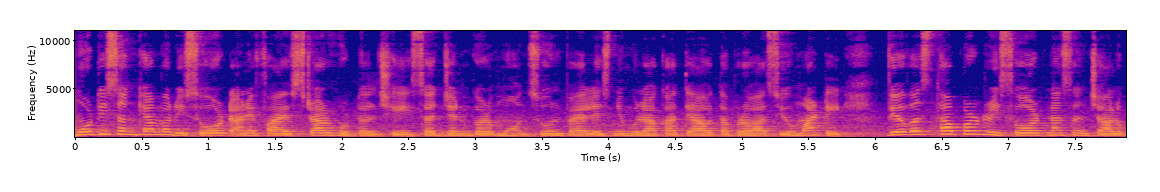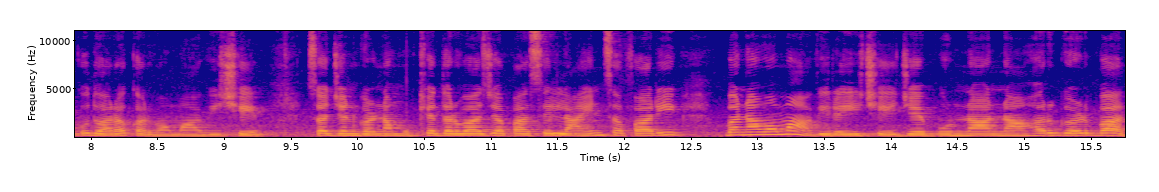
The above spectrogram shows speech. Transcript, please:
મોટી સંખ્યામાં રિસોર્ટ અને ફાઇવ સ્ટાર હોટલ છે. સજ્જનગઢ મોન્સૂન પેલેસની મુલાકાતે આવતા પ્રવાસીઓ માટે વ્યવસ્થા પણ રિસોર્ટના સંચાલકો દ્વારા કરવામાં આવી છે. સજ્જનગઢના મુખ્ય દરવાજા પાસે લાઇન સફારી બનાવવામાં આવી રહી છે. જયપુરના નાહરગઢ બાદ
